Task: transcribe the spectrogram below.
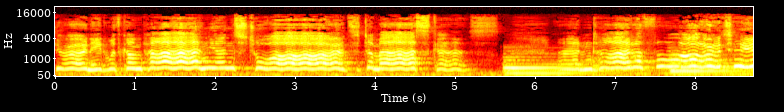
journeyed with companions towards Damascus, and had authority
